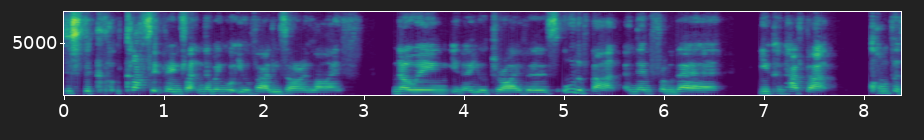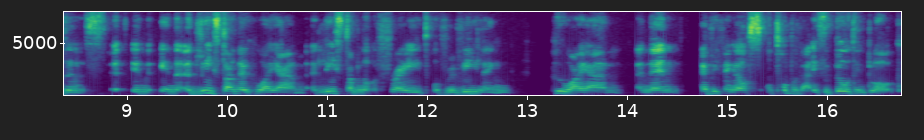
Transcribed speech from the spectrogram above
Just the cl- classic things like knowing what your values are in life, knowing, you know, your drivers, all of that. And then from there, you can have that confidence in, in at least I know who I am. At least I'm not afraid of revealing who I am. And then everything else on top of that is a building block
